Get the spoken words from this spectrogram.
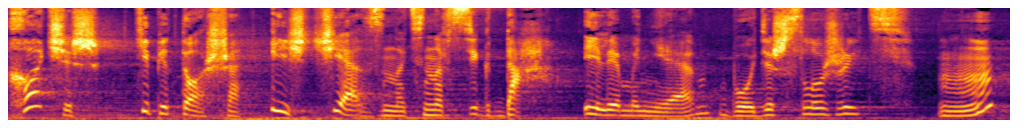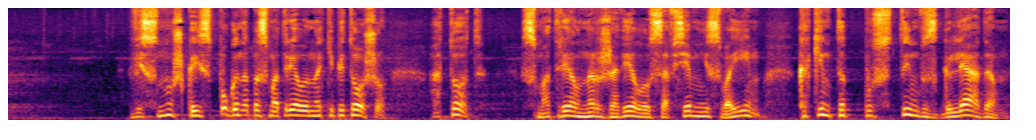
Хочешь, Кипитоша, исчезнуть навсегда? Или мне будешь служить? М? Веснушка испуганно посмотрела на Кипитошу, а тот смотрел на Ржавелу совсем не своим, каким-то пустым взглядом.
